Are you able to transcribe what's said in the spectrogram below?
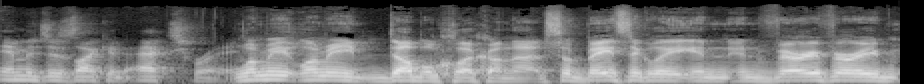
images like an x-ray. Let me let me double click on that. So basically, in, in very very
